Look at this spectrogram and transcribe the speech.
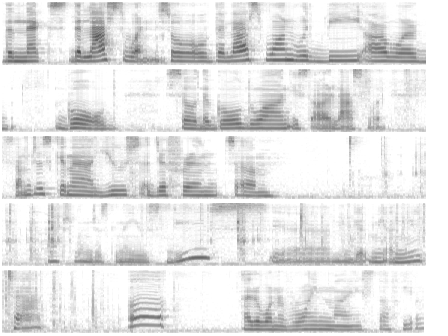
the next, the last one. So the last one would be our gold so the gold one is our last one so I'm just gonna use a different um, actually I'm just gonna use this and get me a new tap ah, I don't want to ruin my stuff here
